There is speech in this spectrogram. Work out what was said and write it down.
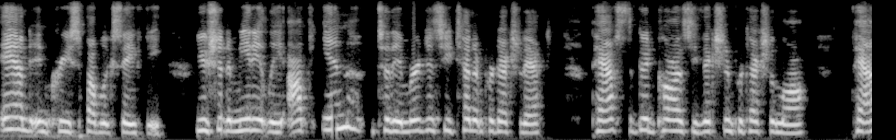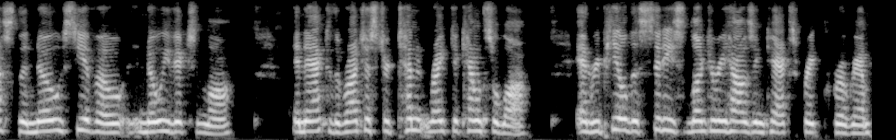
and increase public safety you should immediately opt in to the Emergency Tenant Protection Act, pass the Good Cause Eviction Protection Law, pass the No CFO, No Eviction Law, enact the Rochester Tenant Right to Counsel Law, and repeal the city's luxury housing tax break program,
